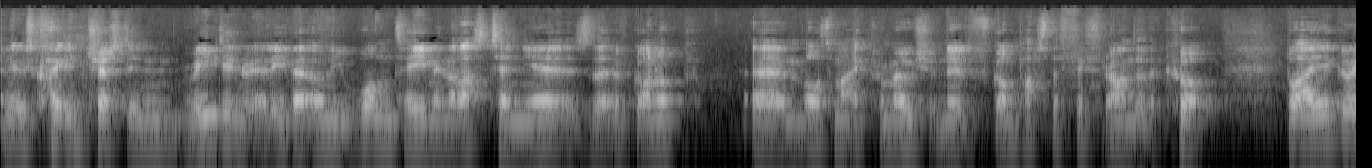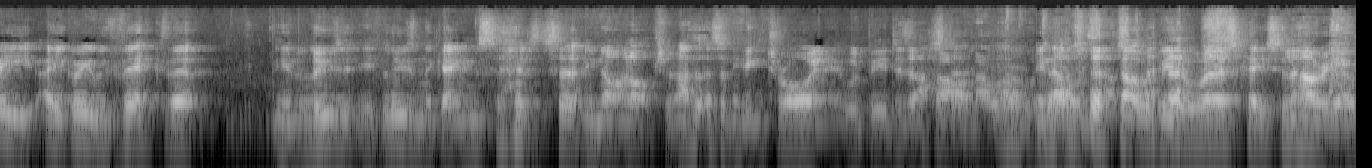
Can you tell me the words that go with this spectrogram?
and it was quite interesting reading really that only one team in the last ten years that have gone up um, automatic promotion have gone past the fifth round of the cup. But I agree, I agree with Vic that you know, losing losing the game's certainly not an option. I, I certainly think drawing it would be a disaster. Oh, no, that I would mean, be a that, would, disaster. that would be the worst case scenario.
